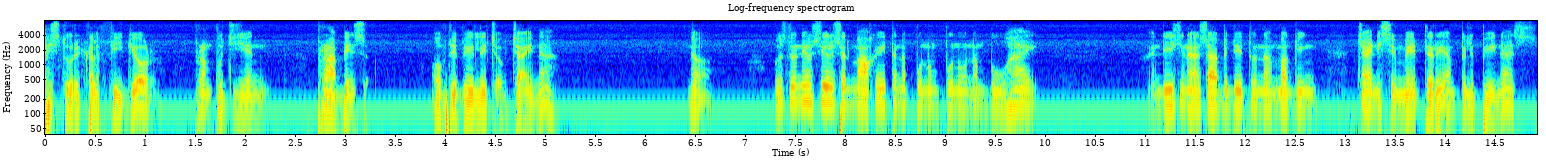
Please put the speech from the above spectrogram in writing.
historical figure from Fujian province of the village of China. No? Gusto niyo si Rizal makita na punong-puno ng buhay. Hindi sinasabi dito na maging Chinese cemetery ang Pilipinas.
